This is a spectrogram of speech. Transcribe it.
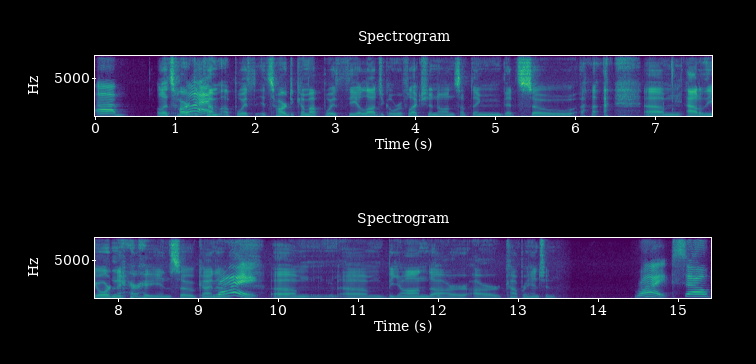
um, well, it's hard but, to come up with. It's hard to come up with theological reflection on something that's so um, out of the ordinary and so kind of right. um, um, beyond our our comprehension. Right. So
